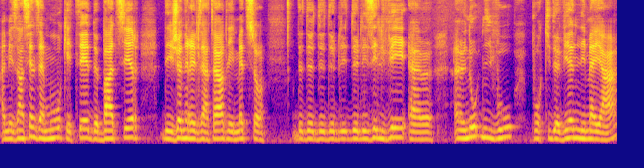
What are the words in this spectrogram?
à mes anciennes amours qui étaient de bâtir des jeunes réalisateurs, de les mettre sur. de, de, de, de, les- élever à, un autre niveau pour qu'ils deviennent les meilleurs.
